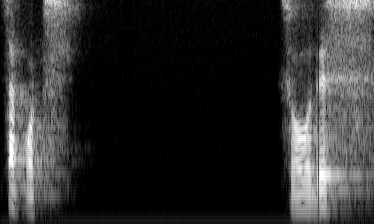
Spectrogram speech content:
supports. So this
